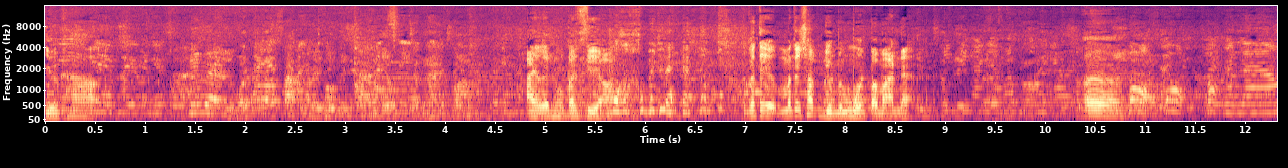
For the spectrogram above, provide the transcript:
หิวข้าวพี่แมนหรือว่าถ้าเราสั่งอะไรที่เป็นชาเดี่ยวมันจะง่ายกว่าไอเอ็นหกพันสี่เหรอบอกเขาไปแล้ว ปกติมันจะชอบอยู่หมุนๆประมาณเนี้ยเออ บอกบอกบอกหมดแล้ว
